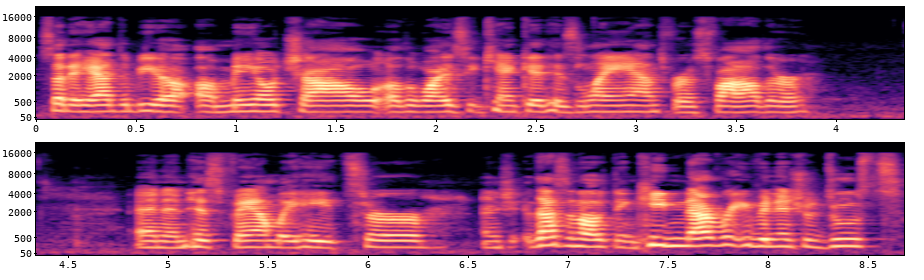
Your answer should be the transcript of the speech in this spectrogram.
said it had to be a, a male child. Otherwise, he can't get his land for his father and then his family hates her and she, that's another thing. He never even introduced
